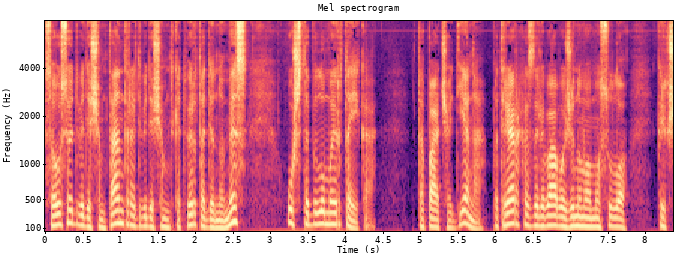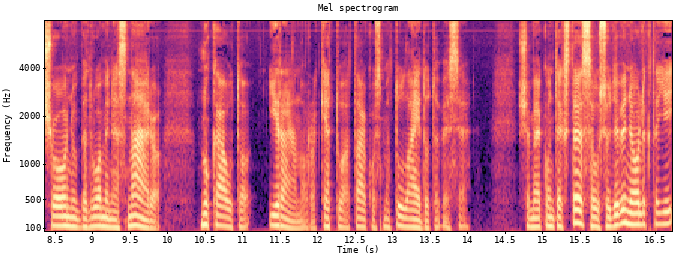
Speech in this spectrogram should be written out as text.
sausio 22-24 dienomis už stabilumą ir taiką. Ta pačią dieną patriarchas dalyvavo žinoma Mosulo krikščionių bendruomenės nario, nukauto Irano raketų atakos metu laidotuvėse. Šiame kontekste sausio 19-ąją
